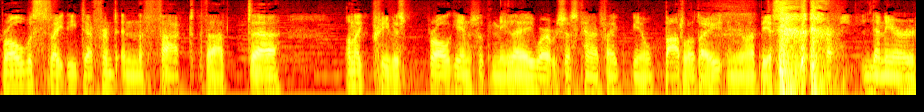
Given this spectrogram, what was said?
Brawl was slightly different in the fact that, uh, unlike previous Brawl games with Melee, where it was just kind of like you know battle it out and you know a basic very linear,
